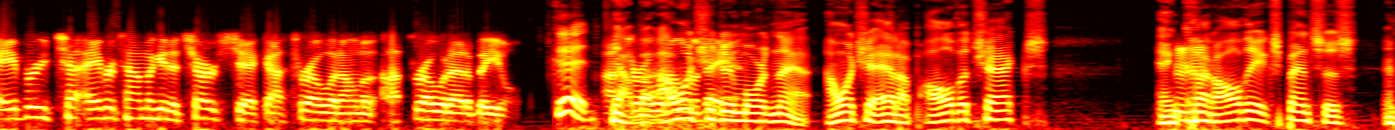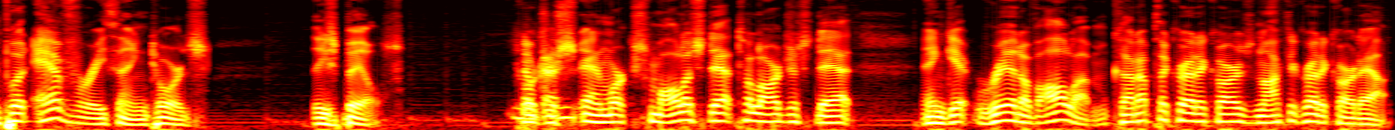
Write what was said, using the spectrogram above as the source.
every ch- every time I get a church check, I throw it on. A, I throw it at a bill. Good. I yeah, but I want you to do more than that. I want you to add up all the checks and Mm-hmm. cut all the expenses and put everything towards these bills. Towards Okay. your, and work smallest debt to largest debt and get rid of all of them. Cut up the credit cards, knock the credit card out.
